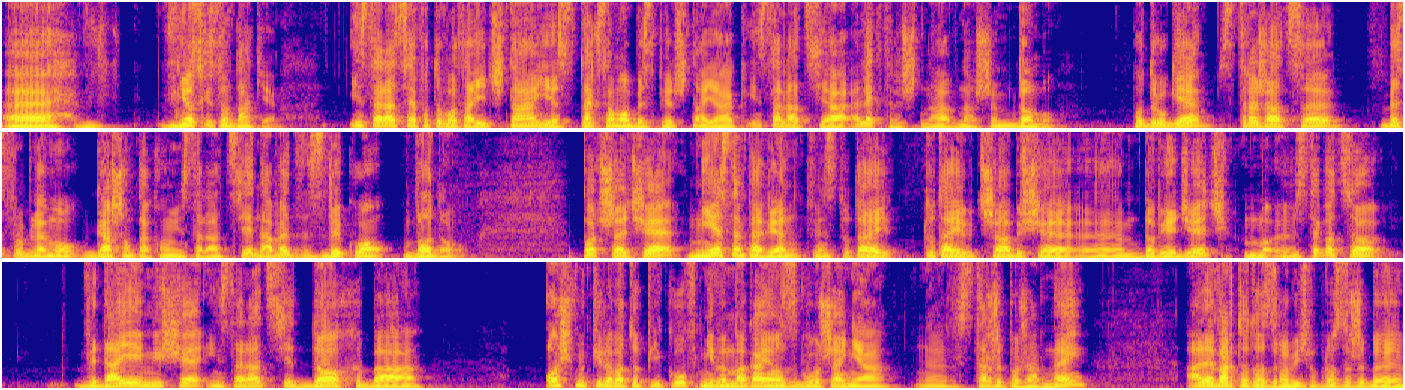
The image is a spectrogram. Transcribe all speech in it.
E, wnioski są takie. Instalacja fotowoltaiczna jest tak samo bezpieczna jak instalacja elektryczna w naszym domu. Po drugie, strażacy bez problemu gaszą taką instalację, nawet zwykłą wodą. Po trzecie, nie jestem pewien, więc tutaj, tutaj trzeba by się dowiedzieć. Z tego co wydaje mi się, instalacje do chyba 8 kWp nie wymagają zgłoszenia e, w straży pożarnej, ale warto to zrobić po prostu, żeby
